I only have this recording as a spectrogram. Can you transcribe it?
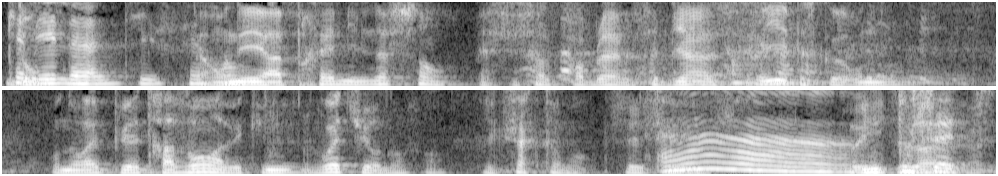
Quelle Donc, est la différence On est après 1900. Mais c'est ça le problème, c'est bien. Vous voyez, parce qu'on on aurait pu être avant avec une voiture d'enfant. Exactement. C'est- Ah, Une poussette.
